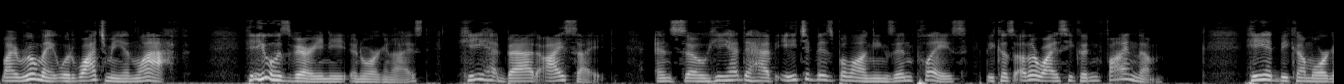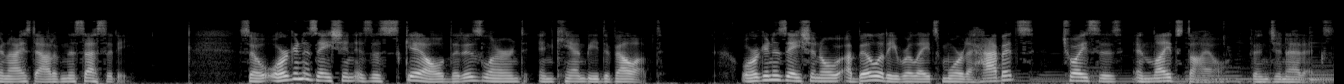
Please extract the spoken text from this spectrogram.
my roommate would watch me and laugh. He was very neat and organized. He had bad eyesight, and so he had to have each of his belongings in place because otherwise he couldn't find them. He had become organized out of necessity. So, organization is a skill that is learned and can be developed. Organizational ability relates more to habits, choices, and lifestyle than genetics.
